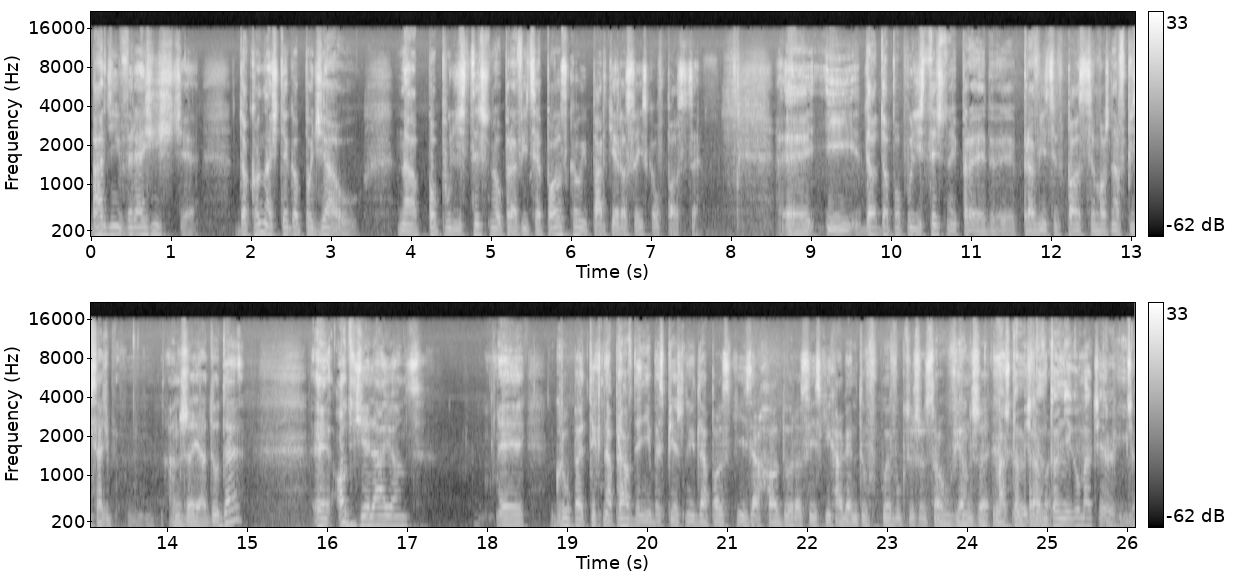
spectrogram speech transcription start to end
bardziej wyraziście dokonać tego podziału na populistyczną prawicę polską i partię rosyjską w Polsce. E, I do, do populistycznej e, prawicy w Polsce można wpisać Andrzeja Dudę, e, oddzielając grupę tych naprawdę niebezpiecznych dla Polski i Zachodu rosyjskich agentów wpływu, którzy są w wiąże Masz to myśli Prawa- Antoniego Macierewicza.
